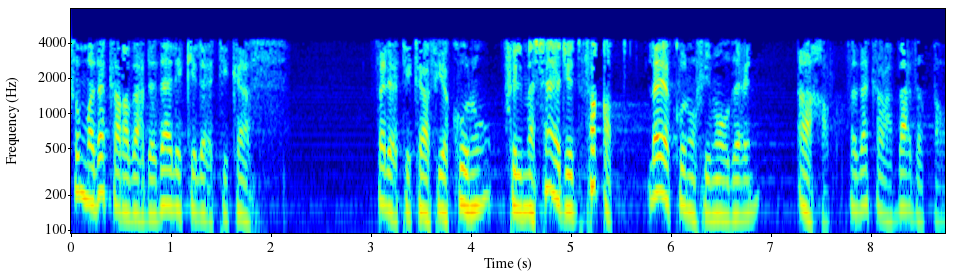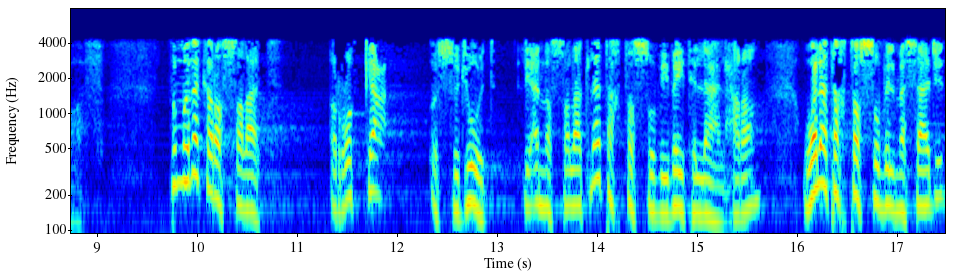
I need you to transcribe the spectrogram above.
ثم ذكر بعد ذلك الاعتكاف. فالاعتكاف يكون في المساجد فقط لا يكون في موضع آخر. فذكره بعد الطواف. ثم ذكر الصلاة الركع والسجود لأن الصلاة لا تختص ببيت الله الحرام ولا تختص بالمساجد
